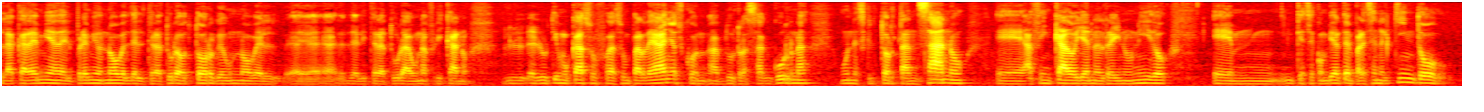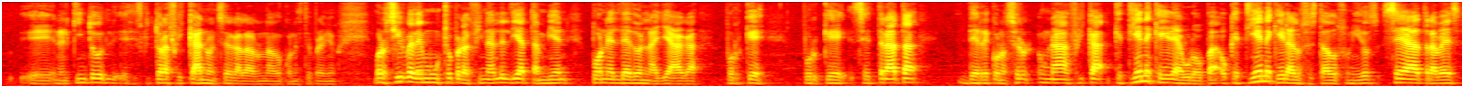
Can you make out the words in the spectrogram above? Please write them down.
la Academia del Premio Nobel de Literatura otorgue un Nobel eh, de Literatura a un africano. El último caso fue hace un par de años con Abdul Razak Gurna, un escritor tanzano, eh, afincado ya en el Reino Unido, em, que se convierte, me parece, en el quinto en el quinto escritor africano en ser galardonado con este premio. Bueno, sirve de mucho, pero al final del día también pone el dedo en la llaga. ¿Por qué? Porque se trata de reconocer una África que tiene que ir a Europa o que tiene que ir a los Estados Unidos, sea a través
